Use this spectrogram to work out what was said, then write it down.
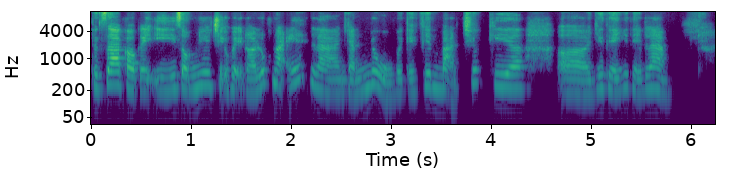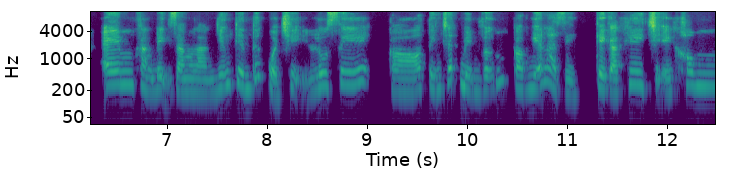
Thực ra có cái ý giống như chị Huệ nói lúc nãy ấy, là nhắn nhủ với cái phiên bản trước kia uh, như thế như thế làm em khẳng định rằng là những kiến thức của chị Lucy ấy, có tính chất bền vững có nghĩa là gì? Kể cả khi chị ấy không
